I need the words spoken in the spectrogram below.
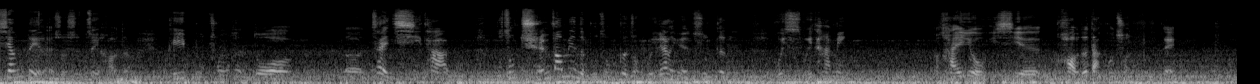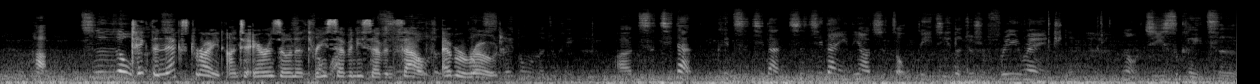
相对来说是最好的，可以补充很多，呃，在其他补充全方面的补充各种微量元素跟维维他命，还有一些好的胆固醇，对。好，吃肉。Take the next right onto Arizona 377 South Ever Road。类动物呢就可以，啊，吃鸡蛋，可以吃鸡蛋，吃鸡蛋一定要吃走地鸡的，就是 free range 的那种鸡是可以吃。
